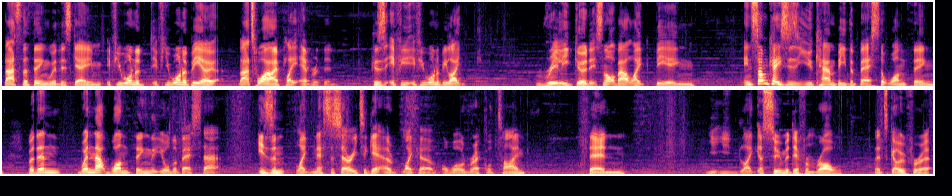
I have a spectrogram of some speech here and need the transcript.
That's the thing with this game. If you want to if you want to be a that's why I play everything. Cuz if you if you want to be like really good, it's not about like being in some cases you can be the best at one thing, but then when that one thing that you're the best at isn't like necessary to get a like a, a world record time, then you, you like assume a different role. Let's go for it.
